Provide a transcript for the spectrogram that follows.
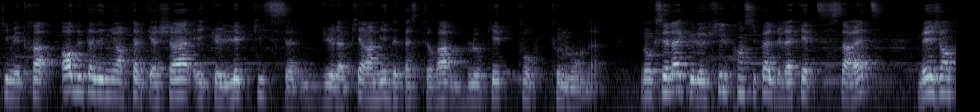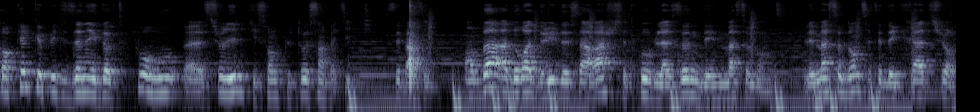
qu'il mettra hors d'état nuages Talkasha et que l'épice de la pyramide restera bloquée pour tout le monde. Donc c'est là que le fil principal de la quête s'arrête, mais j'ai encore quelques petites anecdotes pour vous euh, sur l'île qui sont plutôt sympathiques. C'est parti En bas à droite de l'île de Saharash se trouve la zone des mastodontes. Les mastodontes c'était des créatures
